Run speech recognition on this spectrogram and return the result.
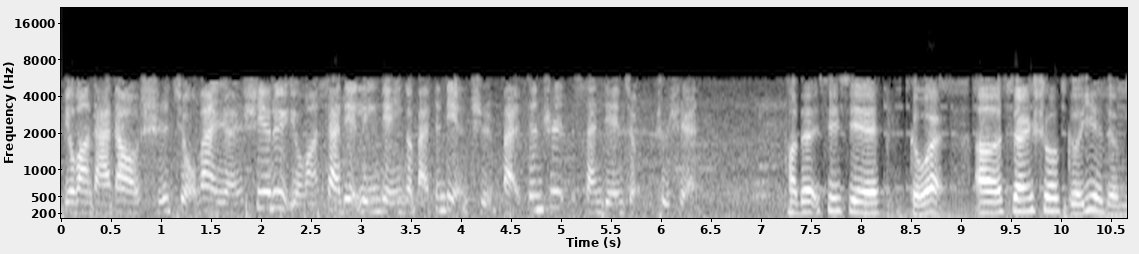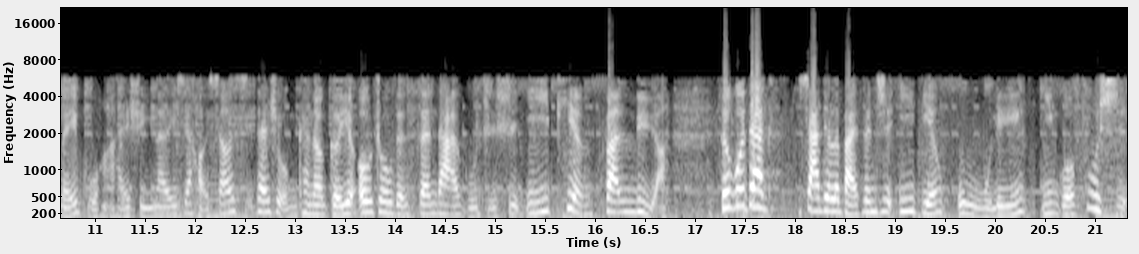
有望达到十九万人，失业率有望下跌零点一个百分点至百分之三点九。主持人，好的，谢谢葛威尔。呃，虽然说隔夜的美股哈还是迎来了一些好消息，但是我们看到隔夜欧洲的三大股只是一片翻绿啊。德国 DAX 下跌了百分之一点五零，英国富时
